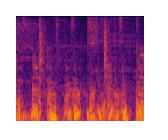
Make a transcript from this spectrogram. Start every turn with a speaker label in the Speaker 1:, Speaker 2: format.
Speaker 1: Thank you.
